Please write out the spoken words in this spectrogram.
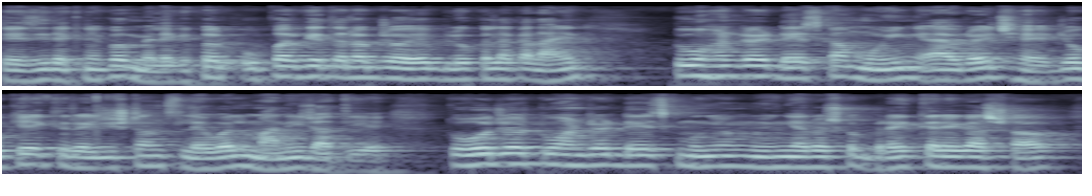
तेज़ी देखने को मिलेगी। फिर ऊपर की तरफ़ जो है ब्लू कलर का लाइन 200 डेज़ का मूविंग एवरेज है, जो कि एक रेजिस्टेंस लेवल मानी जाती है। तो वो जो 200 डेज़ की मूविंग मूविंग एवरेज को ब्रेक करेगा स्टॉक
